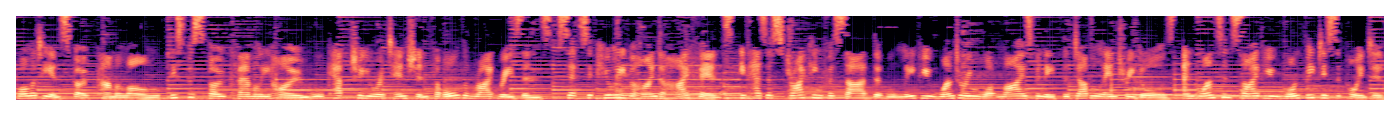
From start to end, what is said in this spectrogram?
quality and scope come along. This bespoke family home will capture your attention for all the right reasons. Set securely behind a high fence, it has a striking facade that will leave you wondering what lies beneath the double entry doors, and once inside you won't be disappointed.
